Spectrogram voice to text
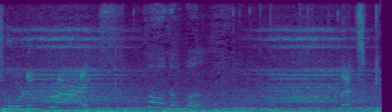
clan. Sword of rights. For the wolf. Let's go.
